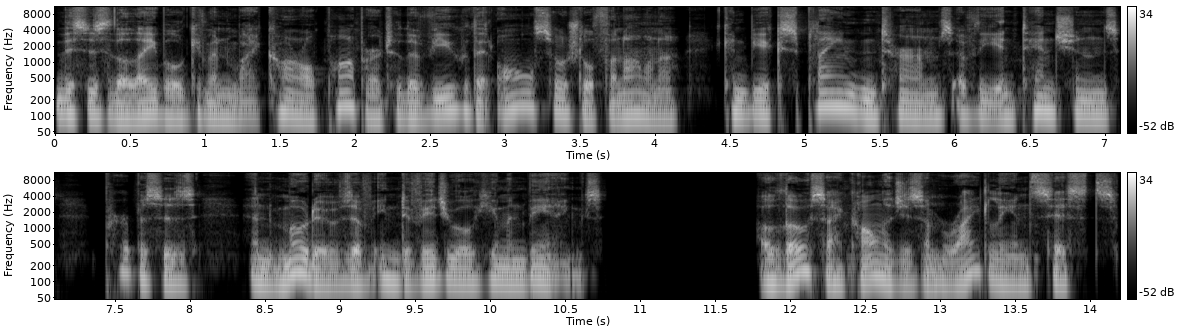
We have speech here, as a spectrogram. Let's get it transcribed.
This is the label given by Karl Popper to the view that all social phenomena can be explained in terms of the intentions, purposes, and motives of individual human beings. Although psychologism rightly insists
